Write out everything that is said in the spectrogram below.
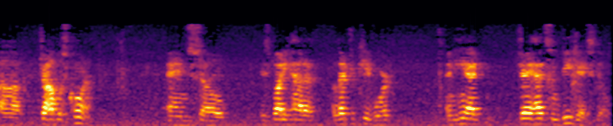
uh, Jobless Corner. And so his buddy had an electric keyboard, and he had Jay had some DJ skills.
